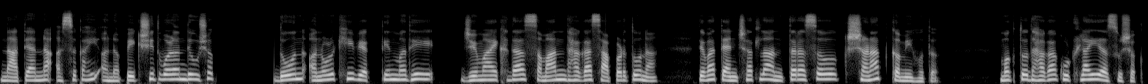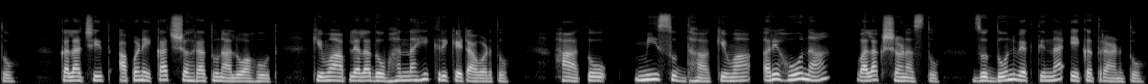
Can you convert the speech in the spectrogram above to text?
नात्यांना असं काही अनपेक्षित वळण देऊ शकतो दोन अनोळखी व्यक्तींमध्ये जेव्हा एखादा समान धागा सापडतो ना तेव्हा त्यांच्यातलं अंतर असं क्षणात कमी होतं. मग तो धागा कुठलाही असू शकतो. कदाचित आपण एकाच शहरातून आलो आहोत किंवा आपल्याला दोघांनाही क्रिकेट आवडतो. हा तो मी सुद्धा किंवा अरे हो ना वाला क्षण असतो जो दोन व्यक्तींना एकत्र आणतो.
